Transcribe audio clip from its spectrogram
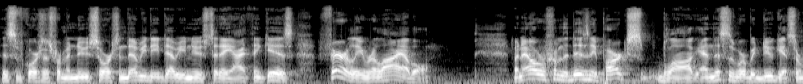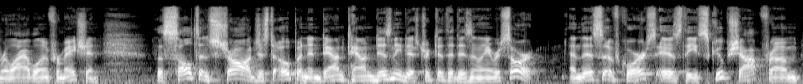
This, of course, is from a news source, and WDW News today I think is fairly reliable. But now we're from the Disney Parks blog, and this is where we do get some reliable information. The Salt and Straw just opened in downtown Disney District at the Disneyland Resort. And this, of course, is the scoop shop from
